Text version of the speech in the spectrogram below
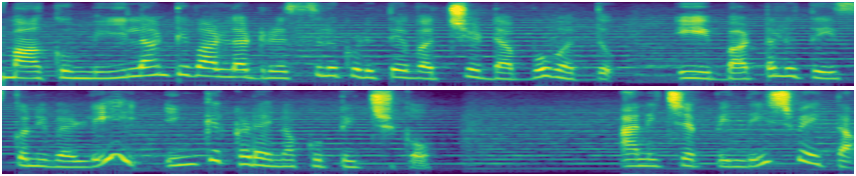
మాకు మీలాంటి వాళ్ళ డ్రెస్సులు కుడితే వచ్చే డబ్బు వద్దు. ఈ బట్టలు తీసుకుని వెళ్ళి ఇంకెక్కడైనా కుట్టించుకో అని చెప్పింది శ్వేత.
